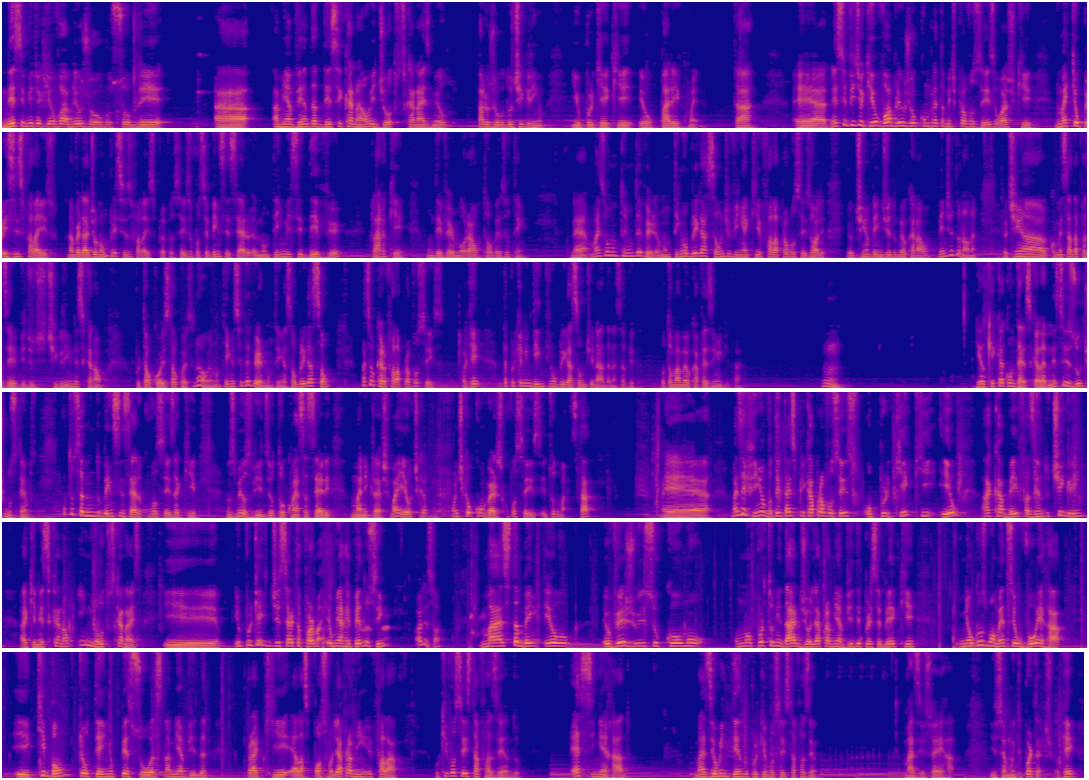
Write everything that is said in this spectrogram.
Nesse vídeo aqui eu vou abrir o jogo sobre a, a minha venda desse canal e de outros canais meus para o jogo do Tigrinho e o porquê que eu parei com ele, tá? É, nesse vídeo aqui eu vou abrir o jogo completamente para vocês, eu acho que não é que eu precise falar isso, na verdade eu não preciso falar isso para vocês, eu vou ser bem sincero, eu não tenho esse dever, claro que um dever moral talvez eu tenha, né? Mas eu não tenho dever, eu não tenho obrigação de vir aqui falar para vocês, olha, eu tinha vendido meu canal, vendido não, né? Eu tinha começado a fazer vídeo de tigrinho nesse canal por tal coisa tal coisa. Não, eu não tenho esse dever, não tenho essa obrigação, mas eu quero falar para vocês, ok? Até porque ninguém tem obrigação de nada nessa vida. Vou tomar meu cafezinho aqui, tá? Hum. E o que que acontece, galera? Nesses últimos tempos, eu tô sendo bem sincero com vocês aqui nos meus vídeos. Eu tô com essa série Minecraft Maiêutica, onde que eu converso com vocês e tudo mais, tá? É... Mas enfim, eu vou tentar explicar para vocês o porquê que eu acabei fazendo Tigrin aqui nesse canal e em outros canais. E, e o porquê, de certa forma, eu me arrependo sim, olha só. Mas também eu, eu vejo isso como uma oportunidade de olhar para minha vida e perceber que em alguns momentos eu vou errar. E que bom que eu tenho pessoas na minha vida para que elas possam olhar para mim e falar: o que você está fazendo é sim errado, mas eu entendo porque você está fazendo. Mas isso é errado. Isso é muito importante, ok?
